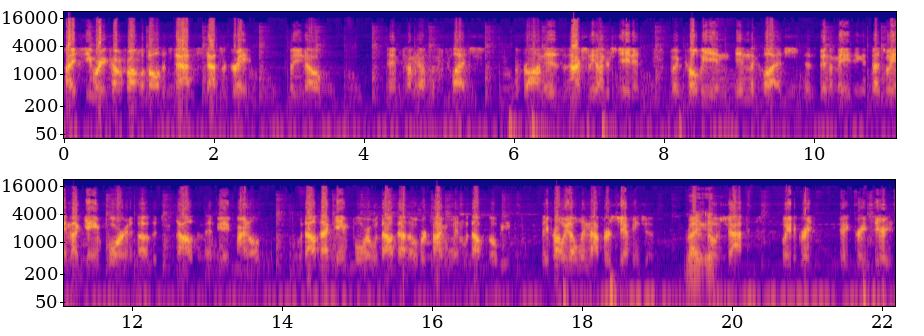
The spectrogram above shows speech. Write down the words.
I see where you're coming from with all the stats. Stats are great, but you know, and coming up with a clutch, LeBron is actually understated. But Kobe in in the clutch has been amazing, especially in that Game Four of the 2000 NBA Finals. Without that Game Four, without that overtime win, without Kobe, they probably don't win that first championship. Right. Though Shaq played a great, great, great series.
